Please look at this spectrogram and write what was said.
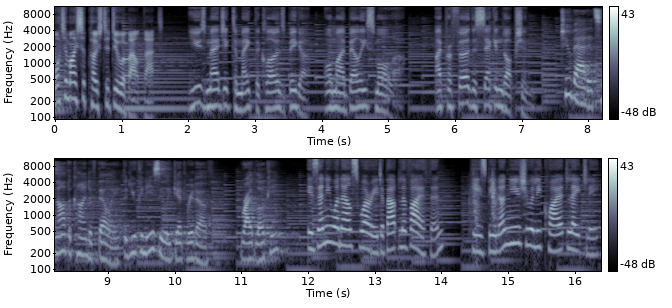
What am I supposed to do about that? Use magic to make the clothes bigger, or my belly smaller. I prefer the second option. Too bad it's not the kind of belly that you can easily get rid of. Right, Loki? Is anyone else worried about Leviathan? He's been unusually quiet lately,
